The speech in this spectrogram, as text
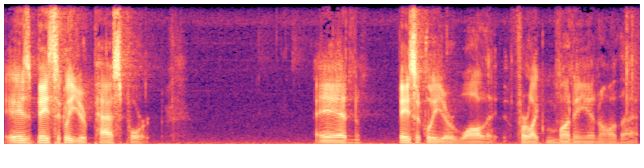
is basically your passport and basically your wallet for like money and all that.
